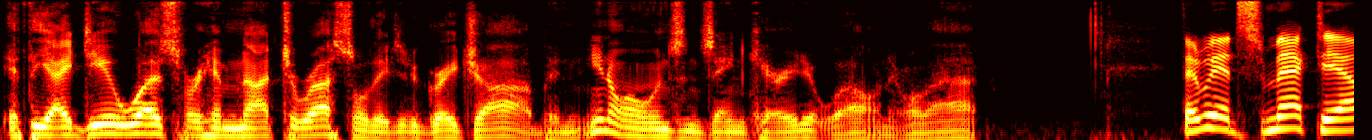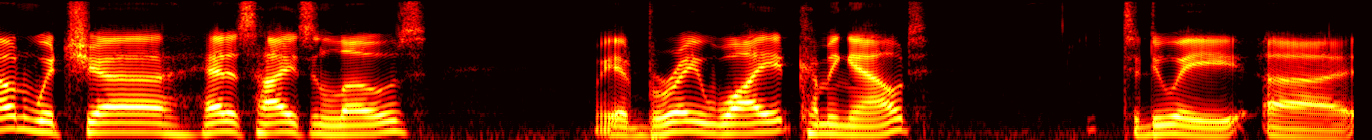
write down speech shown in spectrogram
if the idea was for him not to wrestle, they did a great job. And you know, Owens and Zayn carried it well and all that. Then we had SmackDown, which uh, had its highs and lows. We had Bray Wyatt coming out to do a uh,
